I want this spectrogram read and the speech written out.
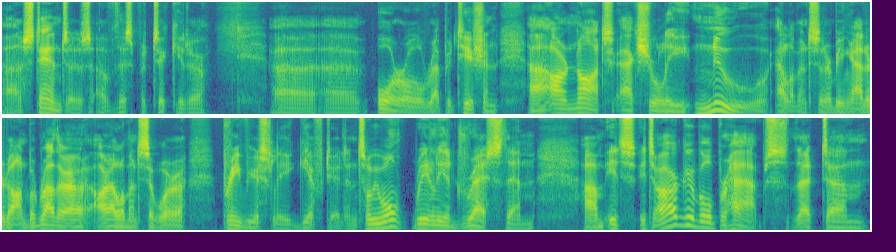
uh, stanzas of this particular uh, oral repetition, are not actually new elements that are being added on, but rather are, are, elements that were previously gifted. And so we won't really address them. Um, it's, it's arguable, perhaps, that. Um,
